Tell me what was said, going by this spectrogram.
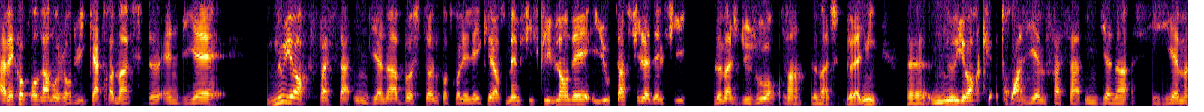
Avec au programme aujourd'hui quatre matchs de NBA. New York face à Indiana, Boston contre les Lakers, Memphis, Cleveland Utah, Philadelphie. Le match du jour, enfin le match de la nuit. Euh, New York troisième face à Indiana sixième.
